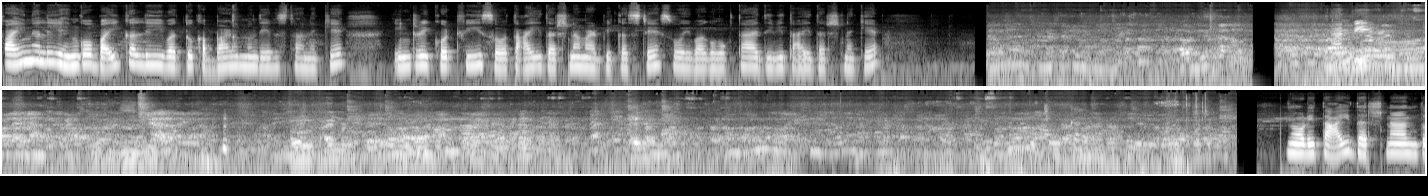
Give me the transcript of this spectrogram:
ಫೈನಲಿ ಹೆಂಗೋ ಬೈಕಲ್ಲಿ ಇವತ್ತು ಕಬ್ಬಾಳಮ್ಮನ ದೇವಸ್ಥಾನಕ್ಕೆ ಎಂಟ್ರಿ ಕೊಟ್ವಿ. ಸೊ ತಾಯಿ ದರ್ಶನ ಮಾಡಬೇಕಷ್ಟೇ. ಸೊ ಇವಾಗ ಹೋಗ್ತಾ ಇದ್ದೀವಿ ತಾಯಿ ದರ್ಶನಕ್ಕೆ. ನೋಡಿ, ತಾಯಿ ದರ್ಶನ ಅಂತೂ,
